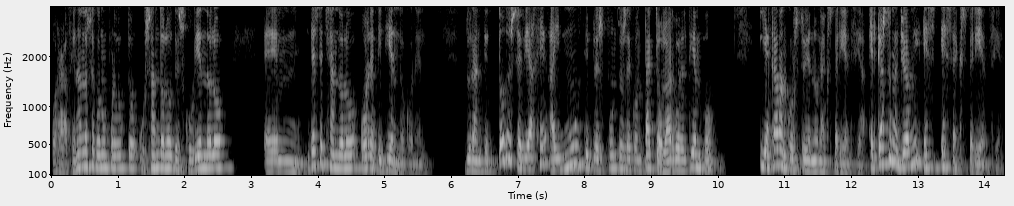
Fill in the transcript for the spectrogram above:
o relacionándose con un producto, usándolo, descubriéndolo, em, desechándolo o repitiendo con él. Durante todo ese viaje hay múltiples puntos de contacto a lo largo del tiempo y acaban construyendo una experiencia. El Customer Journey es esa experiencia.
